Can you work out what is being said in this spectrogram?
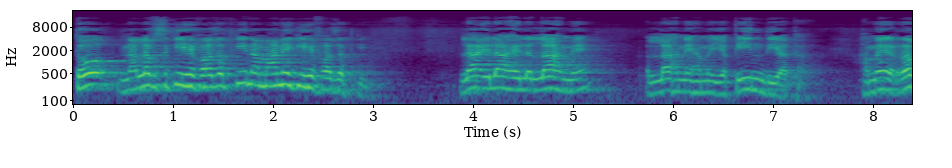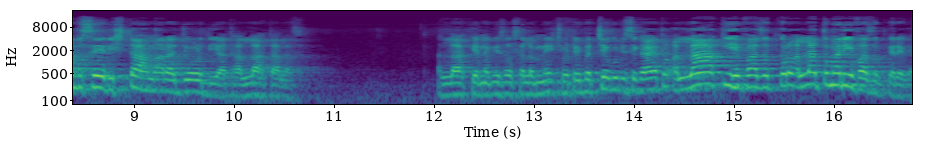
تو نہ لفظ کی حفاظت کی، نہ معنی کی حفاظت کی۔ لا الہ الا اللہ میں اللہ نے ہمیں یقین دیا تھا۔ ہمیں رب سے رشتہ ہمارا جوڑ دیا تھا اللہ تعالیٰ سے۔ اللہ کے نبی صلی اللہ علیہ وسلم نے چھوٹے بچے کو بھی سکھایا تو اللہ کی حفاظت کرو، اللہ تمہاری حفاظت کرے گا۔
